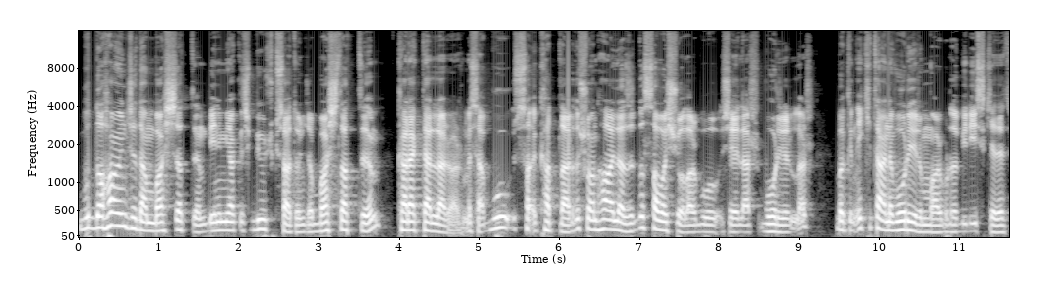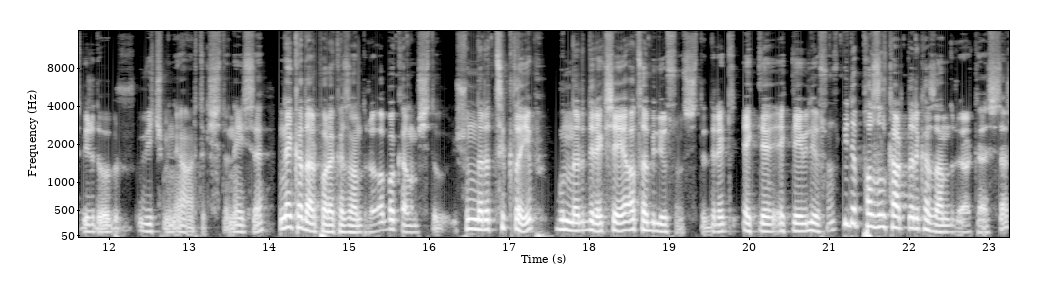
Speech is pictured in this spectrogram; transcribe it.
Bu daha önceden başlattığım, benim yaklaşık 1,5 saat önce başlattığım karakterler var. Mesela bu katlarda şu an halihazırda savaşıyorlar bu şeyler, warrior'lar. Bakın iki tane warrior'ım var burada. Biri iskelet, biri de öbür witch mi ne artık işte neyse. Ne kadar para kazandırıyorlar bakalım işte. Şunları tıklayıp bunları direkt şeye atabiliyorsunuz işte. Direkt ekle, ekleyebiliyorsunuz. Bir de puzzle kartları kazandırıyor arkadaşlar.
